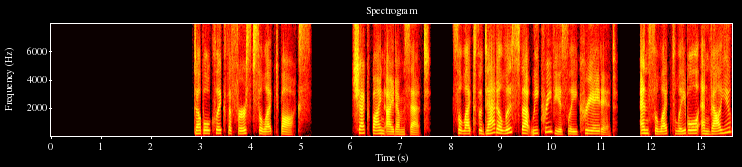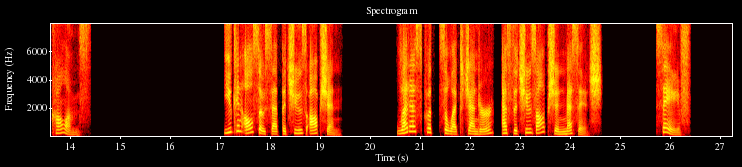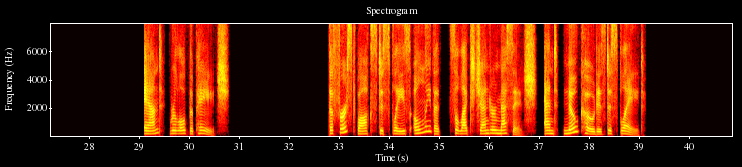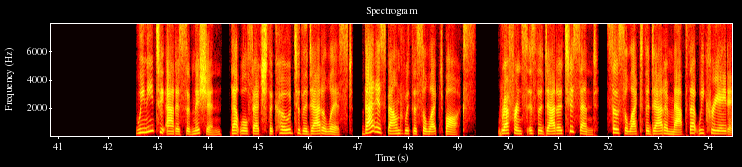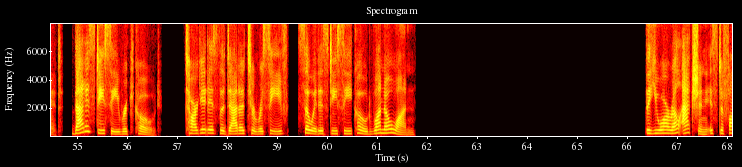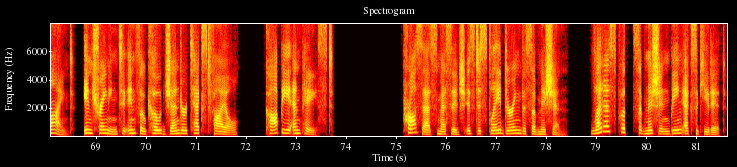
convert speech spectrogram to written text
Double-click the first select box. Check Bind Item Set. Select the data list that we previously created. And select Label and Value columns. You can also set the Choose option. Let us put Select Gender as the Choose option message. Save. And reload the page. The first box displays only the select gender message, and no code is displayed. We need to add a submission that will fetch the code to the data list that is bound with the select box. Reference is the data to send, so select the data map that we created. That is DC RIC code. Target is the data to receive, so it is DC code 101. The URL action is defined in training to info code gender text file. Copy and paste. Process message is displayed during the submission. Let us put submission being executed.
